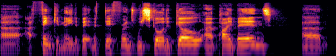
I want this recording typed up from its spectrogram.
Uh, I think it made a bit of a difference. We scored a goal, uh, Peybernes. Um,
